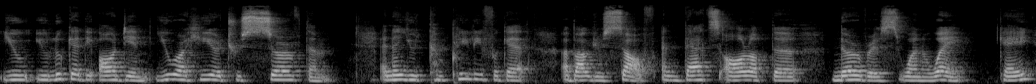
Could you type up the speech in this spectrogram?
You you look at the audience. You are here to serve them, and then you completely forget about yourself, and that's all of the nervous went away. Okay,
